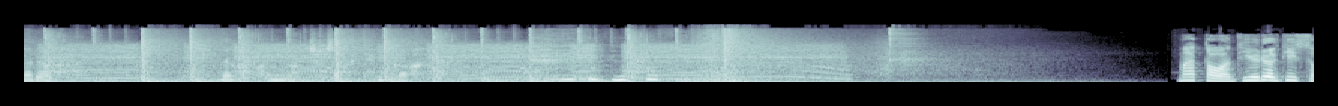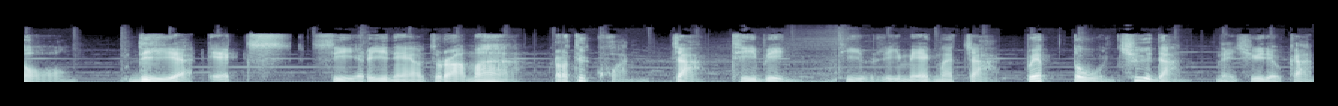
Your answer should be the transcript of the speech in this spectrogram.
기다려. 내가 금방 찾아갈 테니까.มาตอนที่เรื่องที่ 2 Dear X ซีรีส์แนวดราม่าระทึกขวัญจากทีบิงที่รีเมคมาจากเว็บตูนชื่อดังในชื่อเดียวกัน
